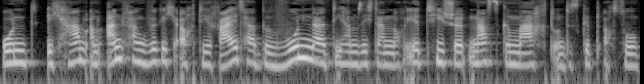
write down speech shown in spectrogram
Und ich habe am Anfang wirklich auch die Reiter bewundert. Die haben sich dann noch ihr T-Shirt nass gemacht und es gibt auch so,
